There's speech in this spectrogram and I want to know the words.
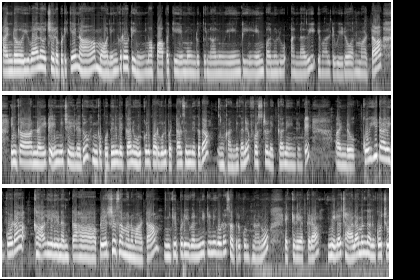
అండ్ ఇవాళ వచ్చేటప్పటికి నా మార్నింగ్ రొటీన్ మా పాపకి ఏం వండుతున్నాను ఏంటి ఏం పనులు అన్నది ఇవాళ వీడియో అనమాట ఇంకా నైట్ ఏమీ చేయలేదు. ఇంకా పొద్దున్న లెక్కనే ఉరుకులు పరుగులు పెట్టాల్సిందే కదా. ఇంకా అందుకనే ఫస్ట్ లెక్కనే ఏంటంటే అండ్ కొయ్యటానికి కూడా ఖాళీ లేనంత పేర్చేసామన్నమాట ఇంక ఇప్పుడు ఇవన్నిటిని కూడా సదురుకుంటున్నాను. ఎక్కడెక్కడ? మీలో చాలామంది అనుకోవచ్చు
